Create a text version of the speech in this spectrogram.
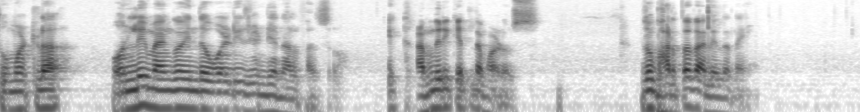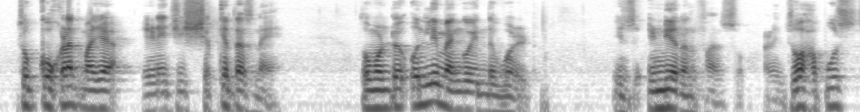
तो म्हटला only mango in the world is Indian Alphonso एक अमेरिकेतला माणूस जो भारतात आलेला नाही जो कोकणात माझ्या येण्याची शक्यताच नाही तो म्हणतोय only mango in the world is Indian Alphonso आणि जो हापूस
